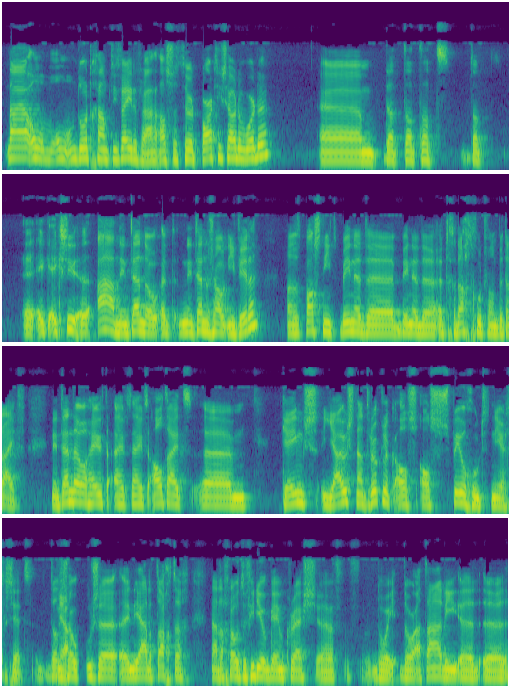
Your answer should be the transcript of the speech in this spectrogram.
nou ja, om, om, om door te gaan op die tweede vraag. Als ze third party zouden worden, um, dat, dat, dat, dat, ik, ik zie, A, Nintendo, het, Nintendo zou het niet willen. Want het past niet binnen, de, binnen de, het gedachtegoed van het bedrijf. Nintendo heeft, heeft, heeft altijd um, games juist nadrukkelijk als, als speelgoed neergezet. Dat is ook hoe ze in de jaren tachtig, na de grote videogame crash uh, door, door Atari, uh, uh,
